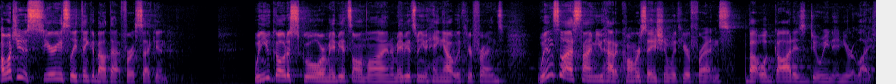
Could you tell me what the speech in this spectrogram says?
I want you to seriously think about that for a second. When you go to school, or maybe it's online, or maybe it's when you hang out with your friends, when's the last time you had a conversation with your friends about what God is doing in your life?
